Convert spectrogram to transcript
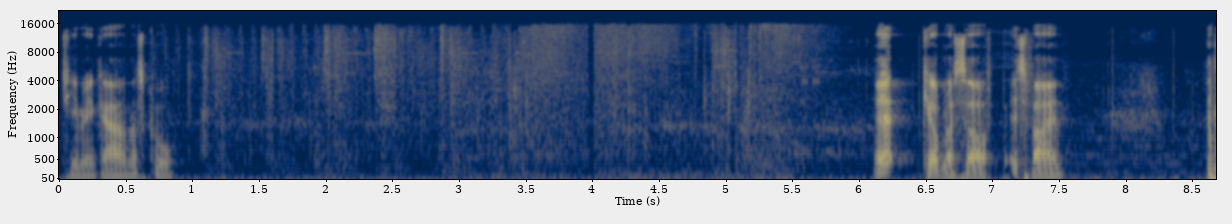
Teammate got him. That's cool. Eh, killed myself. It's fine.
